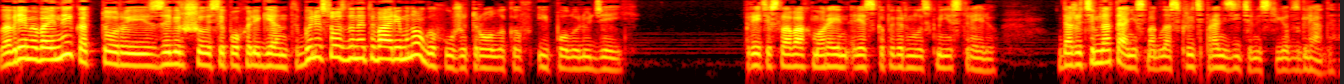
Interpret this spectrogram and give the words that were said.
Во время войны, которой завершилась эпоха легенд, были созданы твари много хуже троллоков и полулюдей. При этих словах Морейн резко повернулась к Министрелю. Даже темнота не смогла скрыть пронзительность ее взгляда.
